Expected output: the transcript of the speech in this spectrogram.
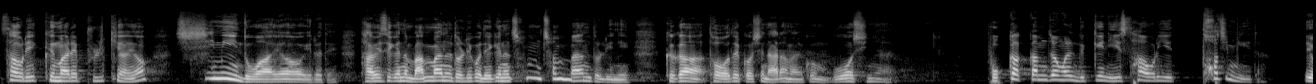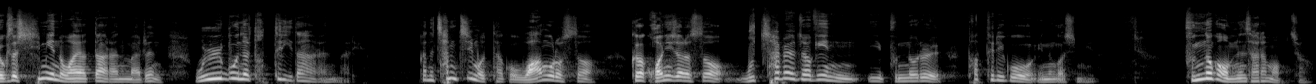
사울이 그 말에 불쾌하여 심히 노하여 이르되 다윗에게는 만만을 돌리고 내게는 천천만 돌리니 그가 더 얻을 것이 나라 말고 무엇이냐. 복합 감정을 느낀 이 사울이 터집니다. 여기서 심히 노하였다라는 말은 울분을 터뜨리다라는 말이에요. 그러니까 참지 못하고 왕으로서 그가 권위자로서 무차별적인 이 분노를 터뜨리고 있는 것입니다. 분노가 없는 사람 없죠.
